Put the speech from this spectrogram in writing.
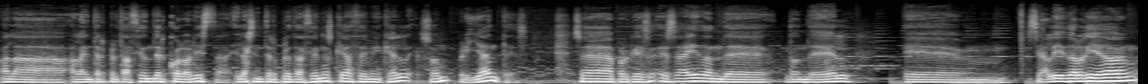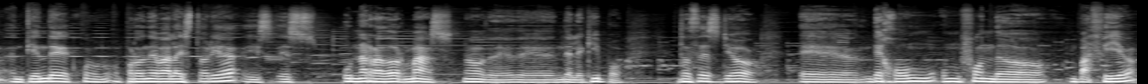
a la, a la interpretación del colorista y las interpretaciones que hace Miquel son brillantes. O sea, porque es, es ahí donde, donde él eh, se ha leído el guion, entiende por dónde va la historia y es, un narrador más ¿no? de- de- del equipo. Entonces yo eh, dejo un, un fondo vacío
